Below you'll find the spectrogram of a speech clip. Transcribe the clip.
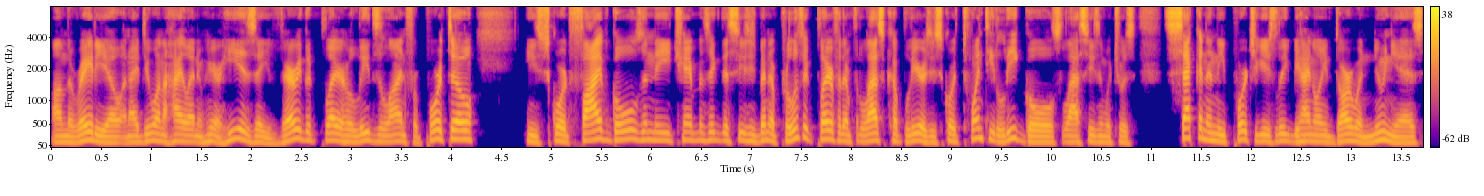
on the radio, and I do want to highlight him here. He is a very good player who leads the line for Porto. He's scored five goals in the Champions League this season. He's been a prolific player for them for the last couple of years. He scored 20 league goals last season, which was second in the Portuguese league behind only Darwin Nunez.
